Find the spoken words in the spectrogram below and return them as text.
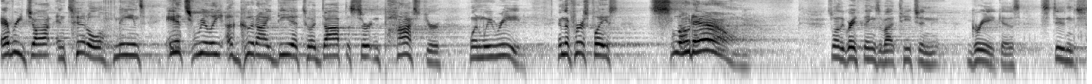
every jot and tittle means it's really a good idea to adopt a certain posture when we read. In the first place, slow down. It's one of the great things about teaching Greek is students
